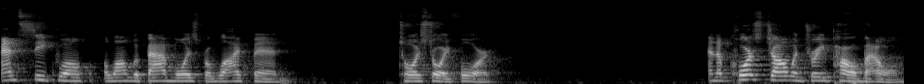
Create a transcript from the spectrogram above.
and sequel, along with Bad Boys for Life and Toy Story 4. And of course, John Wick 3 Parabellum,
